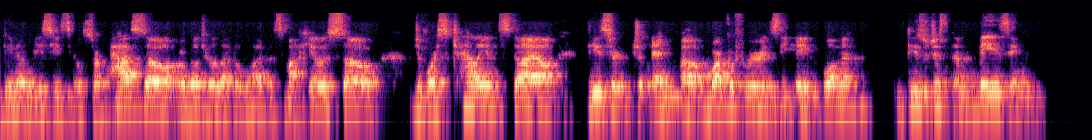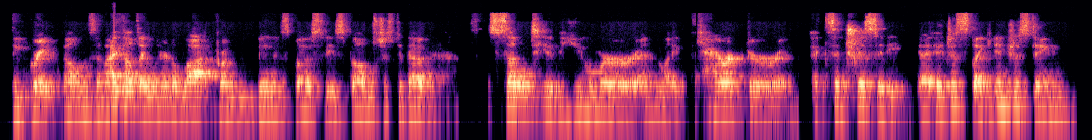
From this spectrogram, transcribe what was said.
Dino Risi's Il Sorpasso, Roberto Levi's Mafioso, Divorce Italian Style. These are, and uh, Marco Ferreri's The Ape Woman. These are just amazing, the great films. And I felt I learned a lot from being exposed to these films just about subtlety of humor and like character and eccentricity. It just like interesting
